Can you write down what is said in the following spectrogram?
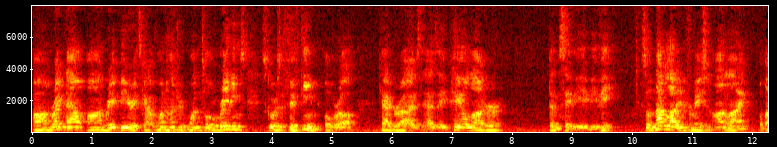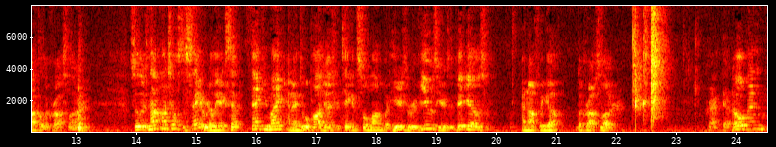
Um, right now on Rate Beer, it's got 101 total ratings, scores of 15 overall, categorized as a pale lager, doesn't say the ABV. So not a lot of information online about the lacrosse lager. So there's not much else to say really, except thank you, Mike, and I do apologize for taking so long, but here's the reviews, here's the videos, and off we go. Lacrosse lager. Crack that open,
